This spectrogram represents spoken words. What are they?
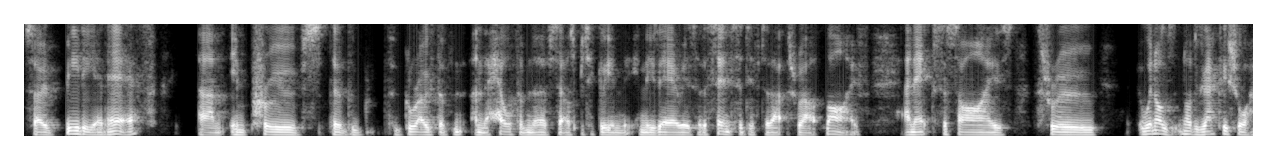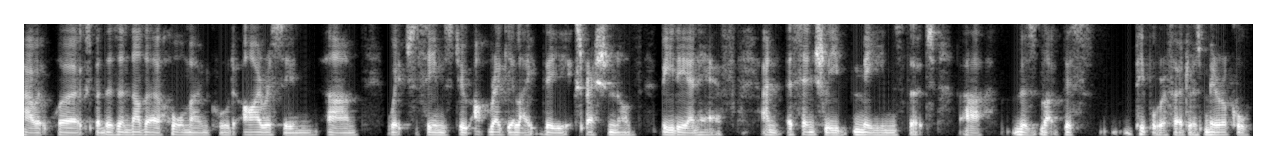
So BDNF um, improves the, the, growth of and the health of nerve cells, particularly in, the, in these areas that are sensitive to that throughout life. And exercise through we're not not exactly sure how it works, but there's another hormone called irisin, um, which seems to upregulate the expression of BDNF, and essentially means that uh, there's like this people refer to as miracle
